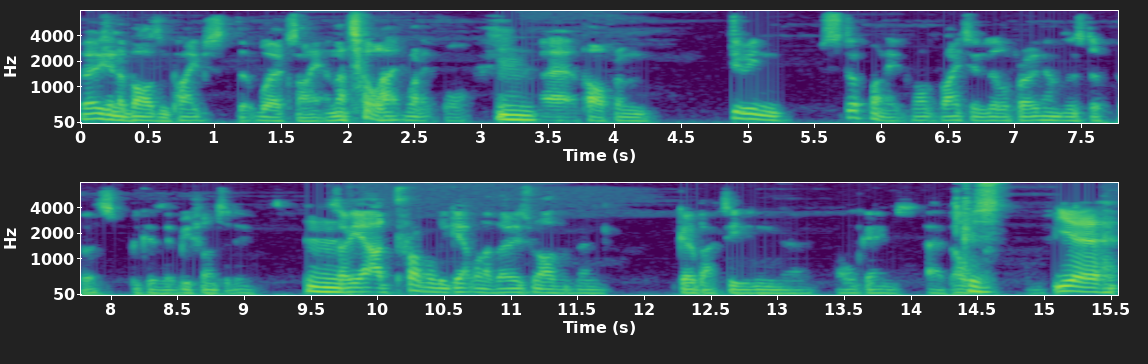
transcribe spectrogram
version of Bars and Pipes that works on it, and that's all I'd want it for. Mm. Uh, apart from doing stuff on it, writing little programs and stuff, but because it'd be fun to do. Mm. So yeah, I'd probably get one of those rather than go back to using uh, old games. Uh, Because, yeah,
